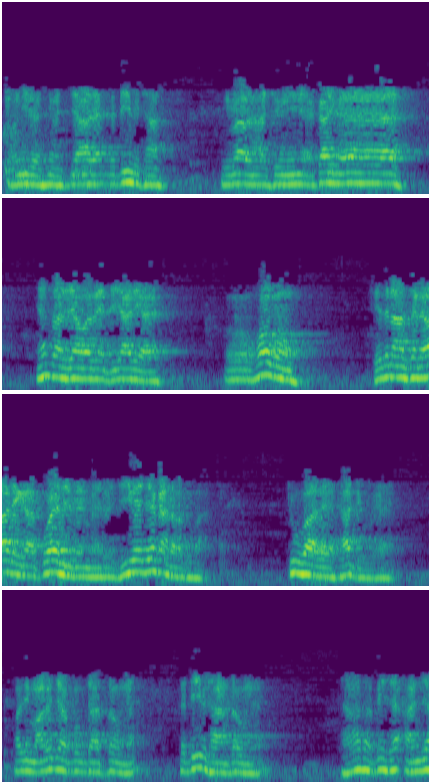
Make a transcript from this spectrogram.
ဘုန်းကြီးတို့ညွှန်ကြားတဲ့တတိပဋ္ဌာန်ဒီပါဒနာရှင်ကြီးနဲ့အကိုက်ပဲမြတ်စွာဘုရားဟောတဲ့တရားတွေဟိုဟောပုံဒေသနာစကားတွေကကွဲနေတယ်မယ်လို့ရည်ရွယ်ချက်ကတော့ဒီမှာတူပါတယ်ထားတူပဲဟောဒီမာလိကျပုဒ္ဒါသုံးနဲ့တတိပဋ္ဌာန်သုံးနဲ့ဒါကတော့သိချအံကြ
